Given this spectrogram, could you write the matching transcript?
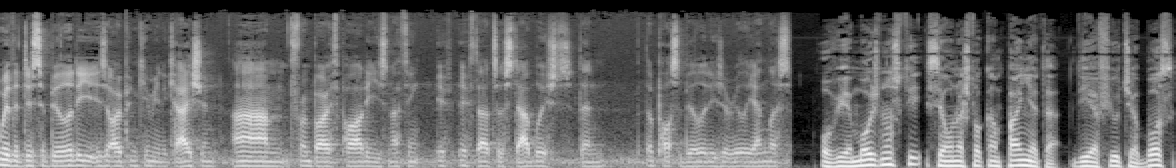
with a disability is open communication um, from both parties, and I think if, if that's established, then the possibilities are really endless. Овие можности се она што кампањата Dear Future Boss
